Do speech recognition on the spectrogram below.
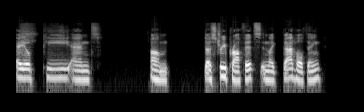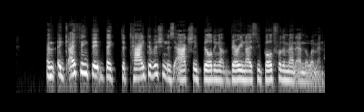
AOP and um the Street Profits and like that whole thing. And I I think that the the tag division is actually building up very nicely, both for the men and the women.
